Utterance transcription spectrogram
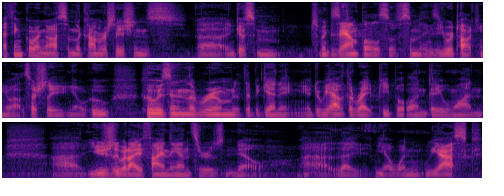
I think going off some of the conversations uh, and give some some examples of some things you were talking about, especially you know who who is in the room at the beginning. You know, do we have the right people on day one? Uh, usually, what I find the answer is no. Uh, that you know when we ask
